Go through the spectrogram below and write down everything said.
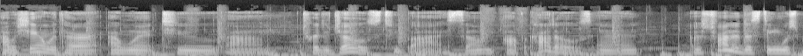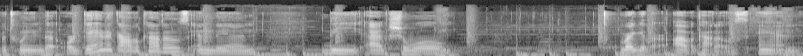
I was sharing with her. I went to um, Trader Joe's to buy some avocados, and I was trying to distinguish between the organic avocados and then the actual regular avocados. And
